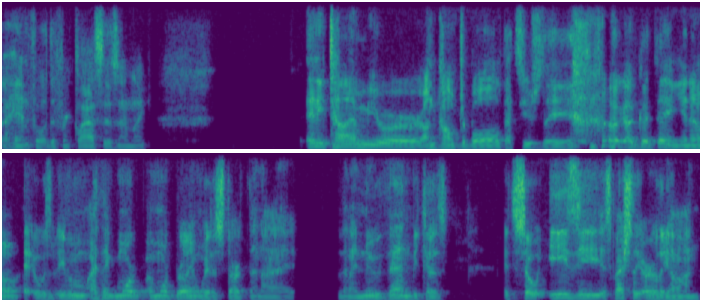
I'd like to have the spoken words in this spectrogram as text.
a handful of different classes and like anytime you're uncomfortable that's usually a, good thing you know? It was even i think more a more brilliant way to start than i than i knew then because it's so easy especially early on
